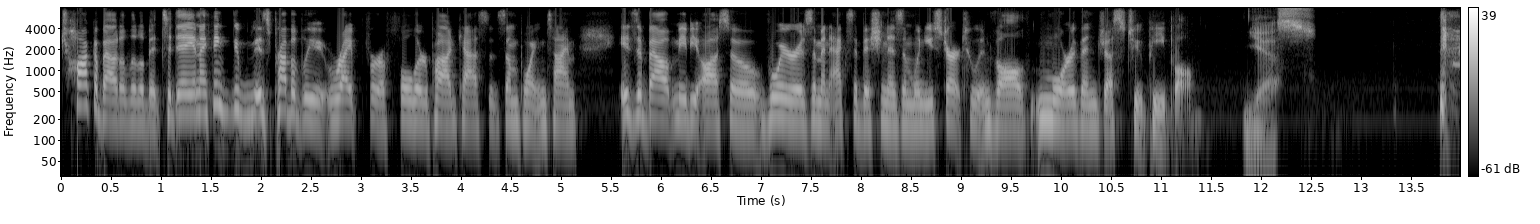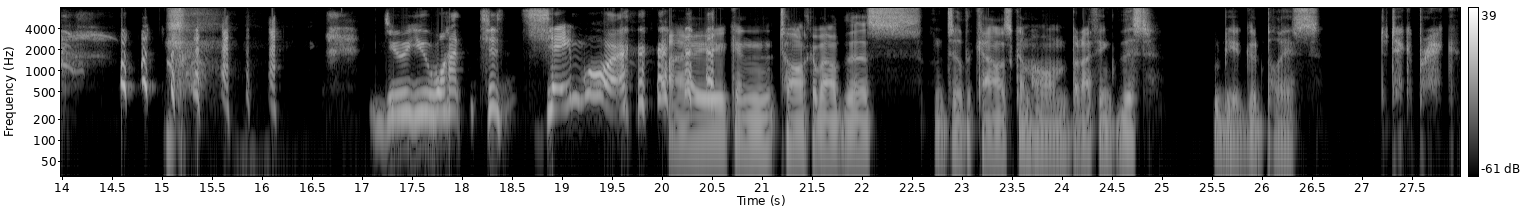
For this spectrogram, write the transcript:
talk about a little bit today, and I think it's probably ripe for a fuller podcast at some point in time, is about maybe also voyeurism and exhibitionism when you start to involve more than just two people. Yes. Do you want to say more? I can talk about this until the cows come home, but I think this would be a good place to take a break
